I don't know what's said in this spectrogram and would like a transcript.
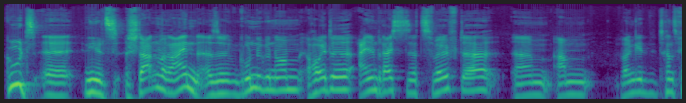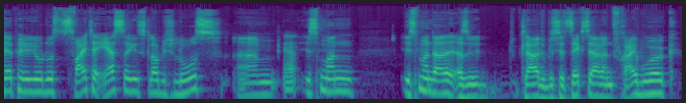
Gut, äh, Nils, starten wir rein. Also im Grunde genommen heute 31.12. Ähm, am wann geht die Transferperiode los? Zweiter, erster geht es, glaube ich, los. Ähm, ja. Ist man, ist man da, also klar, du bist jetzt sechs Jahre in Freiburg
